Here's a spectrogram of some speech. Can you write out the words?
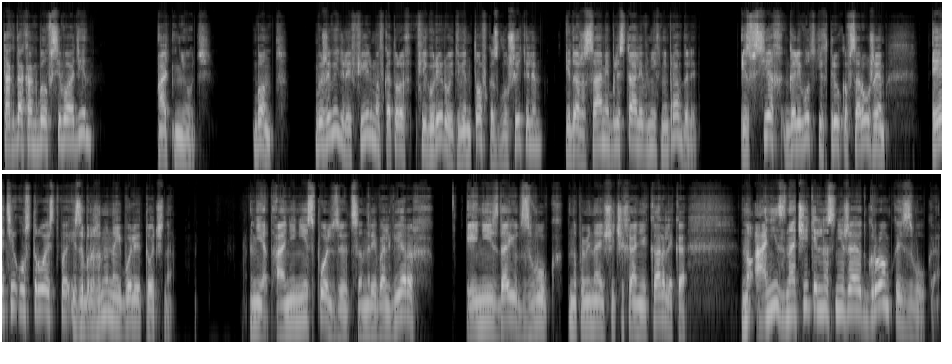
тогда как был всего один? Отнюдь. Бонд, вы же видели фильмы, в которых фигурирует винтовка с глушителем, и даже сами блистали в них, не правда ли? Из всех голливудских трюков с оружием эти устройства изображены наиболее точно. Нет, они не используются на револьверах и не издают звук, напоминающий чихание карлика, но они значительно снижают громкость звука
